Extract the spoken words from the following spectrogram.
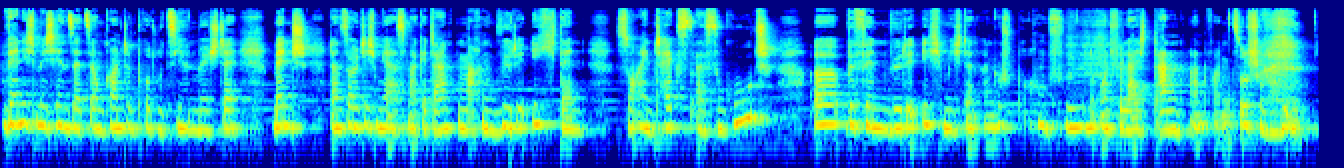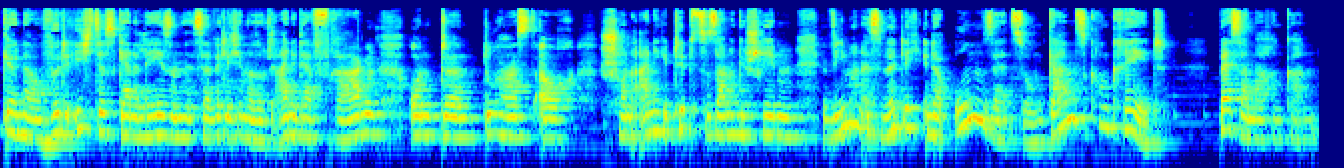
wenn ich mich hinsetze und Content produzieren möchte, Mensch, dann sollte ich mir erstmal Gedanken machen, würde ich denn so einen Text als gut äh, befinden, würde ich mich denn angesprochen fühlen und vielleicht dann anfangen zu schreiben. Genau, würde ich das gerne lesen, ist ja wirklich immer so eine der Fragen. Und äh, du hast auch schon einige Tipps zusammengeschrieben, wie man es wirklich in der Umsetzung ganz konkret besser machen kann.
